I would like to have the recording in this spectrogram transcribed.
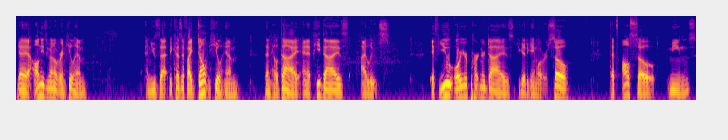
Yeah, yeah, I'll need to run over and heal him and use that because if I don't heal him, then he'll die, and if he dies, I lose. If you or your partner dies, you get a game over. So, that's also means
